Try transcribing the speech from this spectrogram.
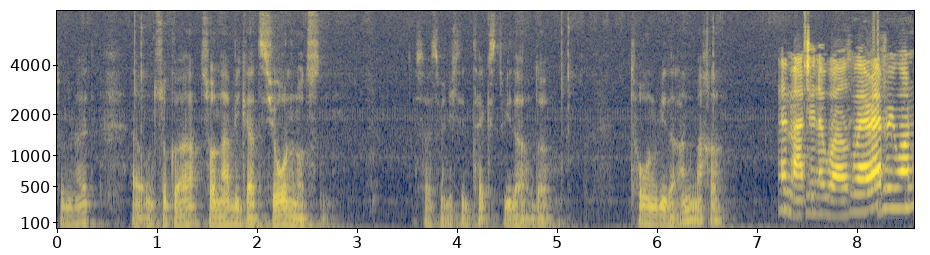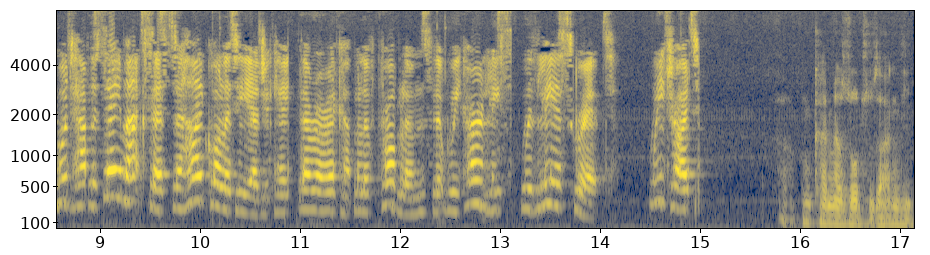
tut mir leid, äh, und sogar zur Navigation nutzen. Das heißt, wenn ich den Text wieder oder Ton wieder anmache, Imagine a world where everyone would have the same access to high quality education. There are a couple of problems that we currently with LeaScript. We try to und kann mir sozusagen die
